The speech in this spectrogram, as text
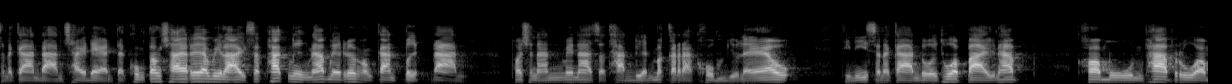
สถานการณ์ด่านชายแดน แต่คงต้องใช้ระยะเวลาอีกสักพักหนึ่งนะครับในเรื่องของการเปิดด่าน เพราะฉะนั้นไม่น่าจะทันเดือนมกราคมอยู่แล้ว ทีนี้สถานการณ์โดยทั่วไปนะครับ ข้อมูลภาพรวม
